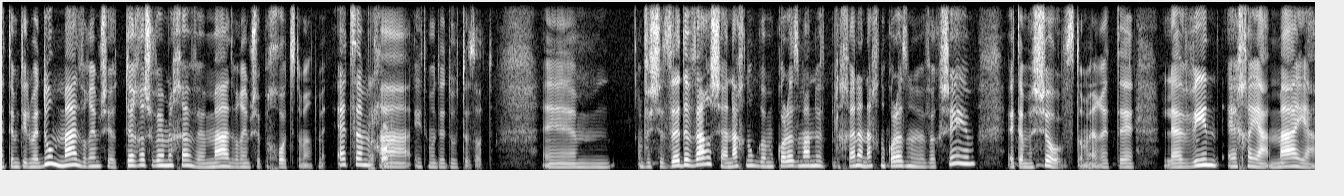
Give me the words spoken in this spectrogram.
אתם תלמדו מה הדברים שיותר חשובים לכם ומה הדברים שפחות. זאת אומרת, מעצם נכון. ההתמודדות הזאת. ושזה דבר שאנחנו גם כל הזמן, לכן אנחנו כל הזמן מבקשים את המשוב. זאת אומרת, להבין איך היה, מה היה,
